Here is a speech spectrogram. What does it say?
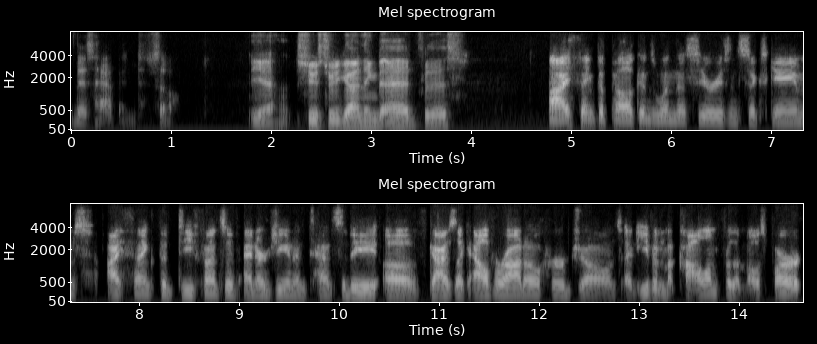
this happened. So Yeah, Schuster, you got anything to add for this? I think the Pelicans win this series in six games. I think the defensive energy and intensity of guys like Alvarado, Herb Jones, and even McCollum for the most part,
